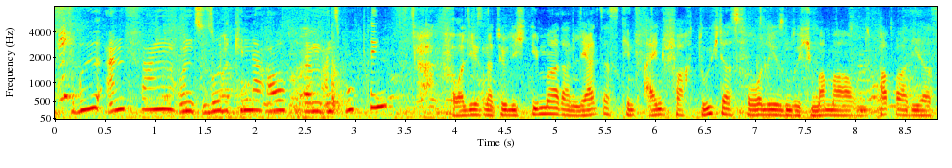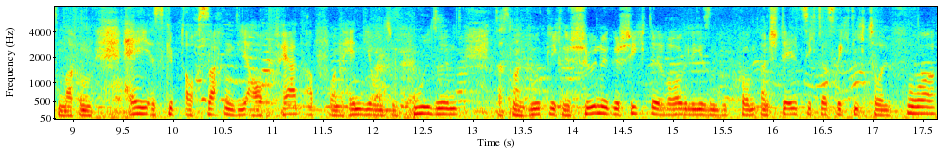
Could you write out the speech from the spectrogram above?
früh anfangen und so die Kinder auch ähm, ans Buch bringen? Vorlesen natürlich immer, dann lernt das Kind einfach durch das Vorlesen, durch Mama und Papa, die das machen. Hey, es gibt auch Sachen, die auch fernab von Handy und so cool sind, dass man wirklich eine schöne Geschichte vorgelesen bekommt. Man stellt sich das richtig toll vor,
